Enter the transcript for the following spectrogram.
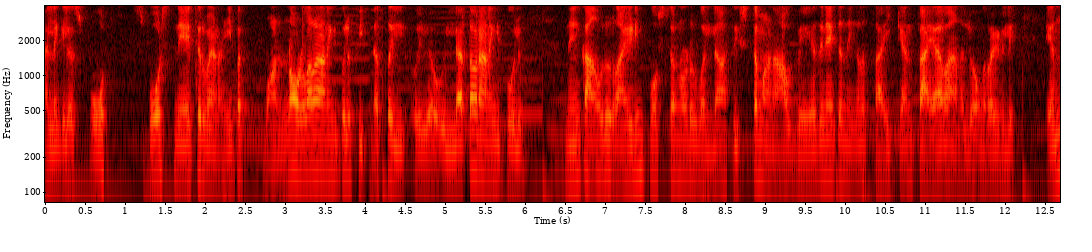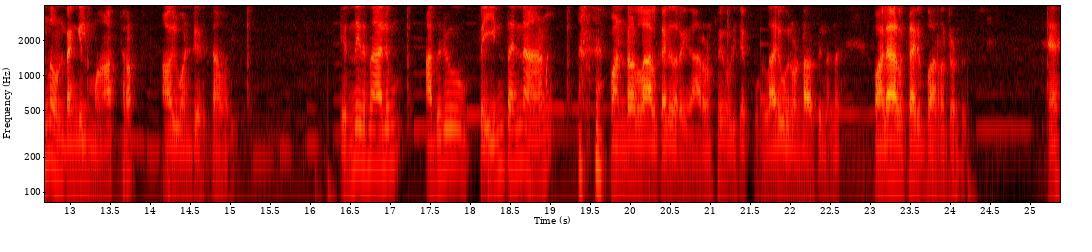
അല്ലെങ്കിൽ സ്പോർട്സ് സ്പോർട്സ് നേച്ചർ വേണം. ഇപ്പം വണ്ണം ഉള്ളവരാണെങ്കിൽ പോലും ഫിറ്റ്നസ് ഇല്ലാത്തവരാണെങ്കിൽ പോലും നിങ്ങൾക്ക് ആ ഒരു റൈഡിങ് പോസ്റ്ററിനോട് വല്ലാത്ത ഇഷ്ടമാണ്. ആ വേദനയൊക്കെ നിങ്ങൾ സഹിക്കാൻ തയ്യാറാണ് ലോങ് റൈഡിൽ എന്നുണ്ടെങ്കിൽ മാത്രം ആ ഒരു വണ്ടി എടുത്താൽ മതി. എന്നിരുന്നാലും അതൊരു പെയിൻ തന്നെയാണ്. പണ്ടുള്ള ആൾക്കാർ പറയും ആർ വൺ ഫൈവ് ഓടിച്ചാൽ പിള്ളേർ പോലും ഉണ്ടാകത്തില്ലെന്ന് പല ആൾക്കാരും പറഞ്ഞിട്ടുണ്ട്. ഏഹ്?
